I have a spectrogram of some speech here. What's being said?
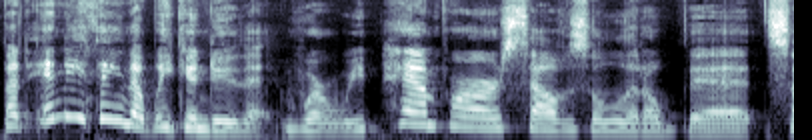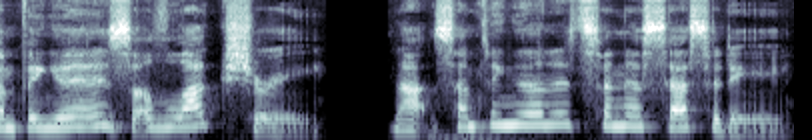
But anything that we can do that where we pamper ourselves a little bit, something that is a luxury, not something that it's a necessity.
